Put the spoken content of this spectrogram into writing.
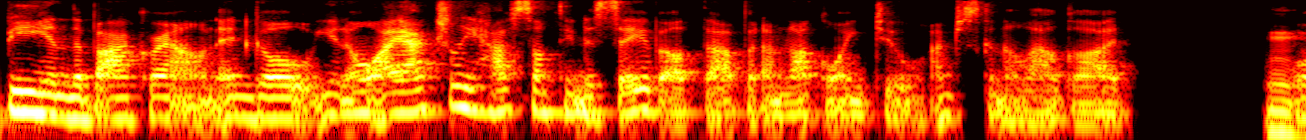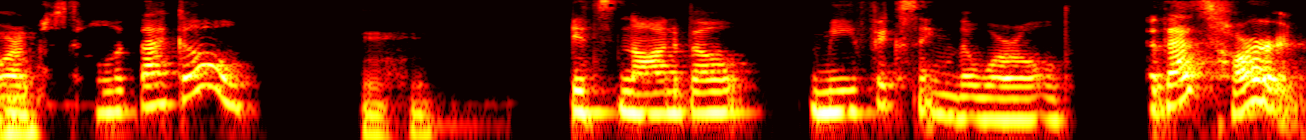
be in the background and go, you know, I actually have something to say about that, but I'm not going to. I'm just going to allow God, mm-hmm. or I'm just going to let that go. Mm-hmm. It's not about me fixing the world. But that's hard.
